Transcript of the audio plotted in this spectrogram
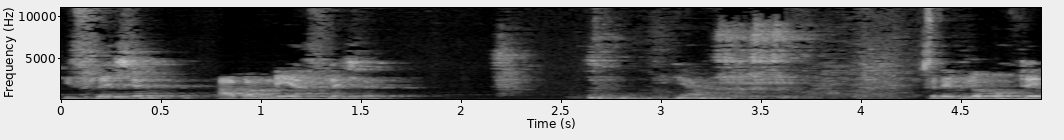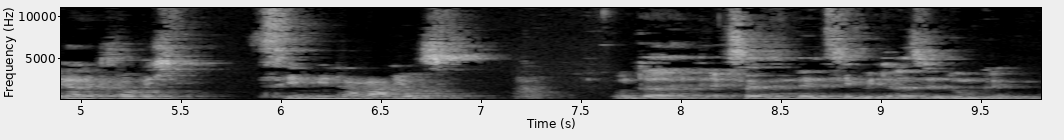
die Fläche, aber mehr Fläche. Ja. So der Globe of Daylight hat, glaube ich, 10 Meter Radius. Und da exakt sind wir 10 Meter, das ist wieder dunkel.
